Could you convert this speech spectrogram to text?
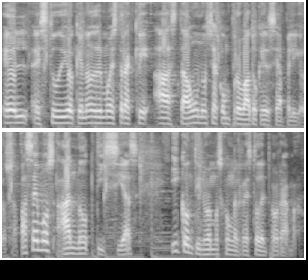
el estudio que nos demuestra que hasta aún no se ha comprobado que sea peligrosa. Pasemos a noticias y continuemos con el resto del programa.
